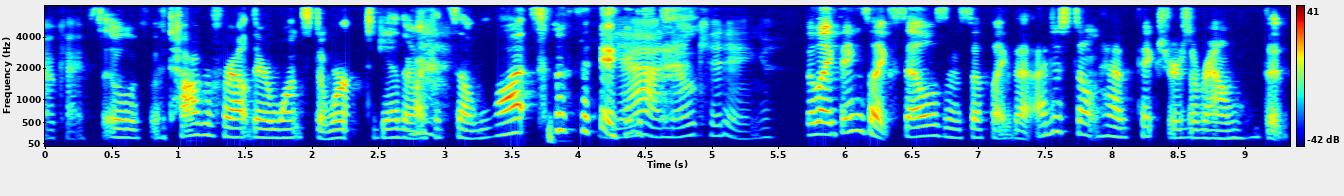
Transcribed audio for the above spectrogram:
Okay. So if a photographer out there wants to work together, I could sell lots of things. Yeah, no kidding. But like things like cells and stuff like that, I just don't have pictures around that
